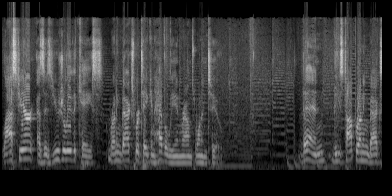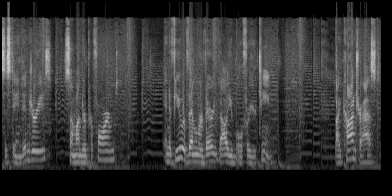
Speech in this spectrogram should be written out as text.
Last year, as is usually the case, running backs were taken heavily in rounds 1 and 2. Then, these top running backs sustained injuries, some underperformed, and a few of them were very valuable for your team. By contrast,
